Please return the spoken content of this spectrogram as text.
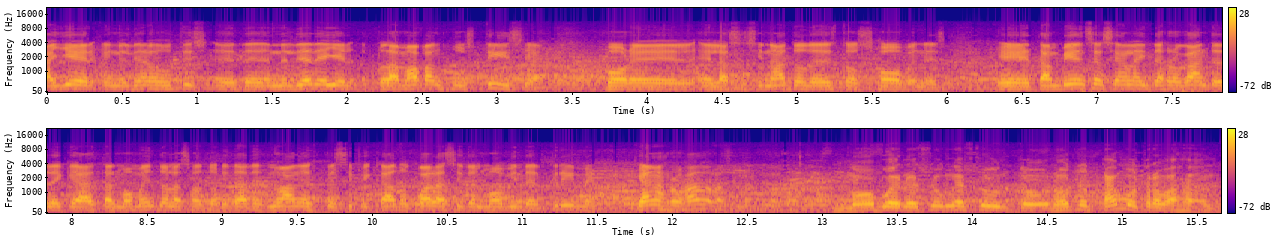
ayer, en el, día de justicia, en el día de ayer, clamaban justicia por el, asesinato de estos jóvenes. también se hacían la interrogante de que hasta el momento las autoridades no han especificado cuál ha sido el móvil del crimen. ¿Qué han arrojado las investigaciones? No, bueno, es un asunto, nosotros estamos trabajando,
